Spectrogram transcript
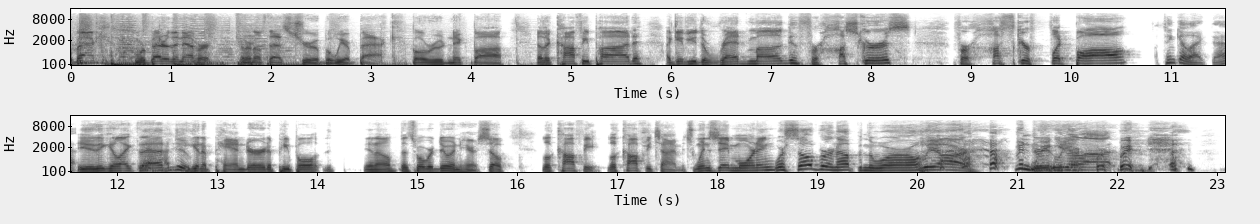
We're back. We're better than ever. I don't know if that's true, but we are back. Bo Ruud, Nick Bahe. Another coffee pod. I give you the red mug for Huskers, for Husker football. I think I like that. You think you like that? Yeah, I do. You're going to pander to people. You know, that's what we're doing here. So, little coffee, little coffee time. It's Wednesday morning. We're sobering up in the world. we are. I've been We- drinking we a are- lot, we-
